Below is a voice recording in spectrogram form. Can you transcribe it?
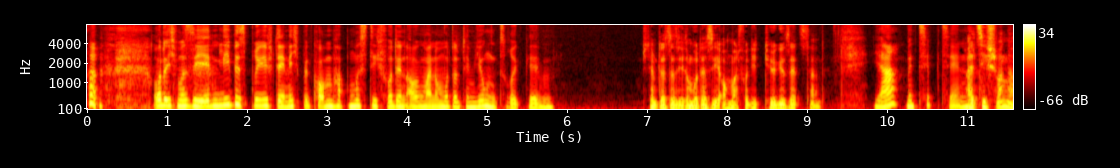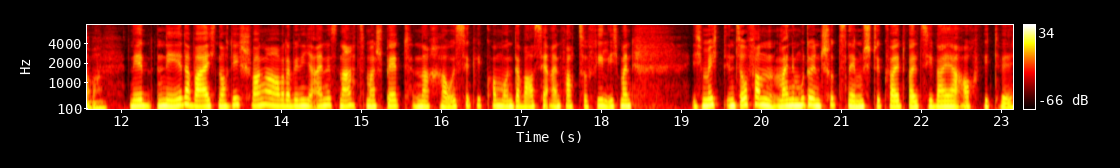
Oder ich muss jeden Liebesbrief, den ich bekommen habe, musste ich vor den Augen meiner Mutter dem Jungen zurückgeben. Stimmt das, dass Ihre Mutter Sie auch mal vor die Tür gesetzt hat? Ja, mit 17. Als Sie schwanger waren? Nee, nee, da war ich noch nicht schwanger, aber da bin ich eines Nachts mal spät nach Hause gekommen und da war es ja einfach zu viel. Ich meine, ich möchte insofern meine Mutter in Schutz nehmen, ein Stück weit, weil sie war ja auch Witwe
